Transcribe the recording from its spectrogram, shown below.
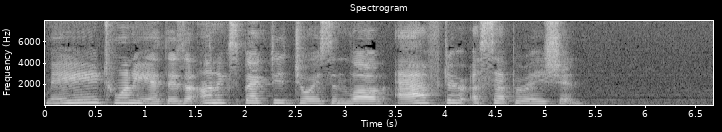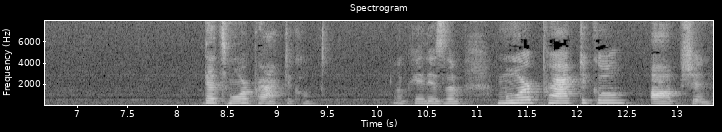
May 20th, there's an unexpected choice in love after a separation. That's more practical. Okay, there's a more practical option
